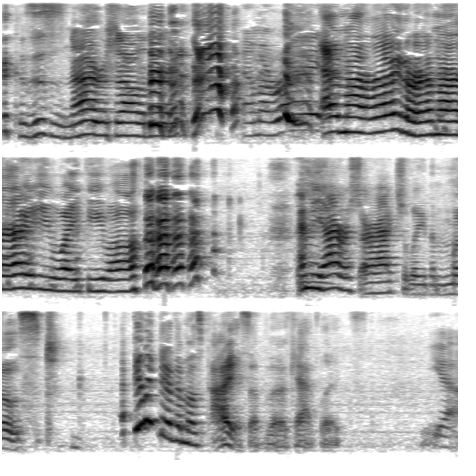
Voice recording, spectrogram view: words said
Because this is an Irish holiday. Am I right? Am I right or am I right, you white people? and the Irish are actually the most. I feel like they're the most pious of the Catholics Yeah.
